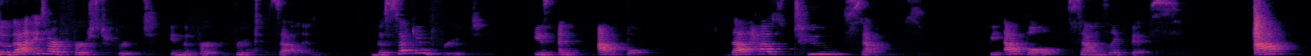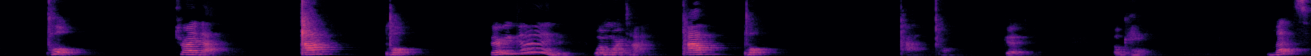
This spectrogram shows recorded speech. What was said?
So that is our first fruit in the fruit salad. The second fruit is an apple. That has two sounds. The apple sounds like this. Apple. Try that. Apple. Very good. One more time. Apple. Apple. Good. Okay. Let's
